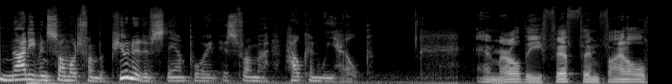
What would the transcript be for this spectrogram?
Not even so much from a punitive standpoint, as from a how can we help. And Meryl, the fifth and final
